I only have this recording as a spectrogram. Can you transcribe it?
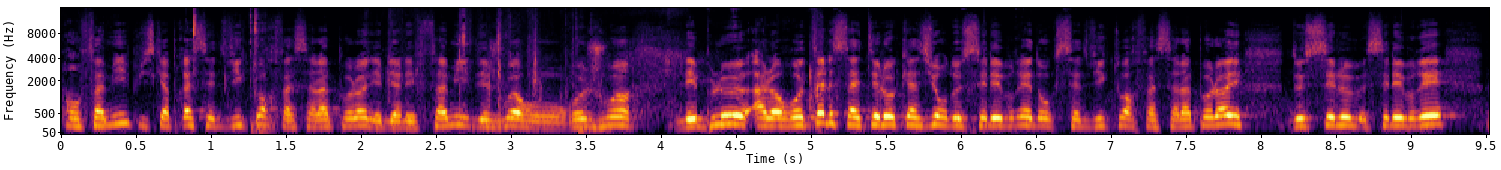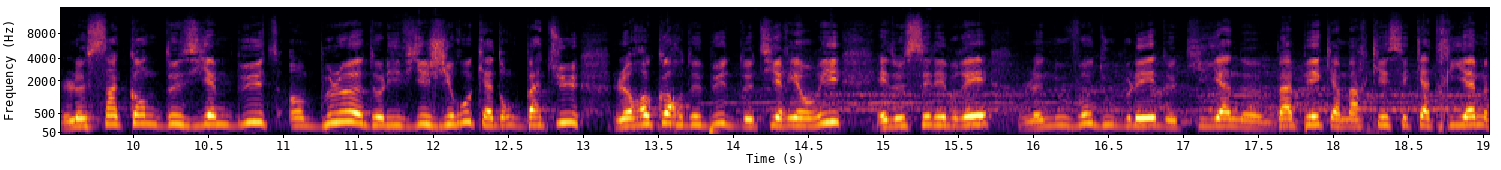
en famille, puisqu'après cette victoire face à la Pologne, eh bien, les familles des joueurs ont rejoint les Bleus à leur hôtel. Ça a été l'occasion de célébrer donc cette victoire face à la Pologne, de célébrer le 52e but en bleu d'Olivier Giroud, qui a donc battu le record de but de Thierry Henry, et de célébrer le nouveau doublé de Kylian Mbappé, qui a marqué ses quatrième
